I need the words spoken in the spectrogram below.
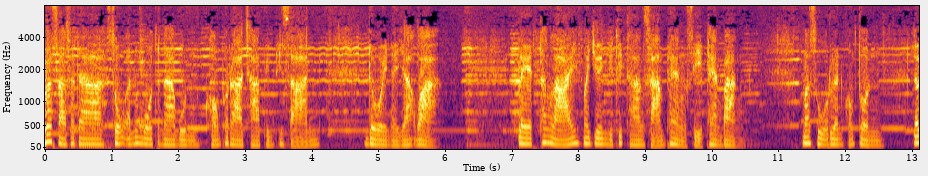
พระศาสดาทรงอนุโมทนาบุญของพระราชาพิมพิสาร โดยนัยยะว่า เปรตทั้งหลายมายืนอยู่ทิศทางสามแพร่งสี่แพร่งบ้าง มาสู่เรือนของตนแล้ว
